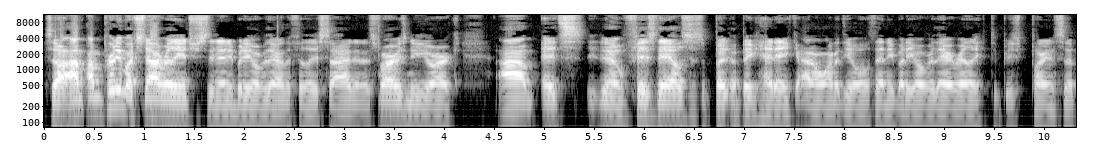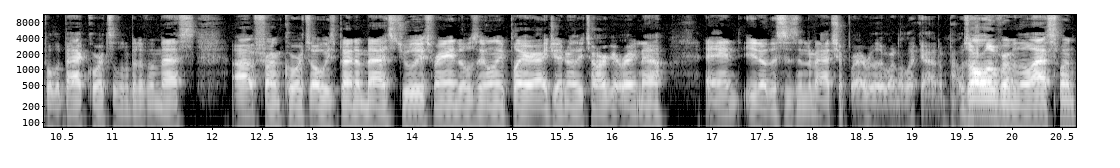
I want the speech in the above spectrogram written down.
So I'm I'm pretty much not really interested in anybody over there on the Phillies side. And as far as New York, um, it's you know Fizdale's just a, a big headache. I don't want to deal with anybody over there really. To be plain and simple, the backcourt's a little bit of a mess. Uh, front court's always been a mess. Julius Randle's the only player I generally target right now. And you know this isn't a matchup where I really want to look at him. I was all over him in the last one.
